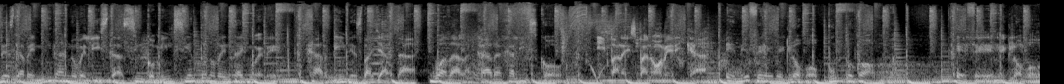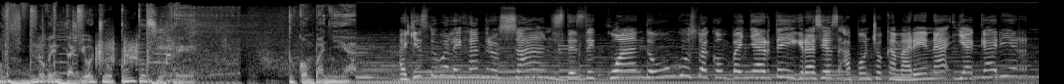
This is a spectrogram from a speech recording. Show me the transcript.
Desde Avenida Novelista 5199, Jardines Vallarta, Guadalajara, Jalisco. Y para Hispanoamérica, en fmglobo.com. FM Globo 98.7 compañía. Aquí estuvo Alejandro Sanz. ¿Desde cuándo? Un gusto acompañarte y gracias a Poncho Camarena y a Cari Hernández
